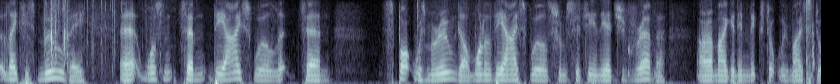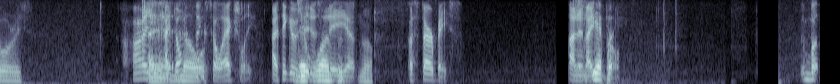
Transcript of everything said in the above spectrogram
latest movie, uh, wasn't um, the ice world that um, Spock was marooned on one of the ice worlds from City in the Edge of Forever? Or am I getting mixed up with my stories? I, Uh, I don't no. think so, actually. I think it was It just wasn't, a uh, no. a star base on an ice Yeah, but- world. But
